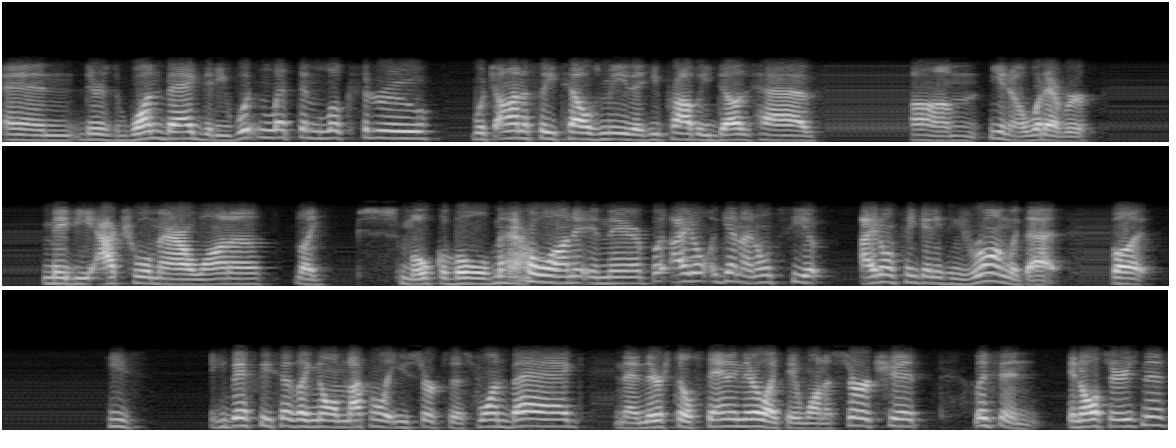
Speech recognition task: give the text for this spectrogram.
And there's one bag that he wouldn't let them look through, which honestly tells me that he probably does have, um, you know, whatever, maybe actual marijuana, like smokable marijuana in there. But I don't. Again, I don't see it. I don't think anything's wrong with that. But he's he basically says like, no, I'm not going to let you search this one bag, and then they're still standing there like they want to search it. Listen, in all seriousness,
